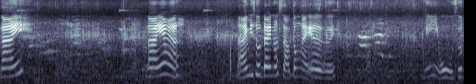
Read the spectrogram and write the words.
ไหน ไหนอะไหนมีชุดไดโนเสาร์ตรงไหนเอ่ยนี่โอ้ชุด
